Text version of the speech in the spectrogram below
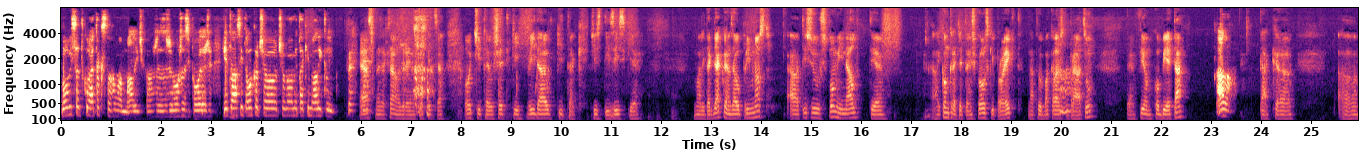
vo výsledku aj tak z toho mám maličko, že, že môžem si povedať, že je to asi toľko, čo, čo máme taký malý klip. Jasné, tak samozrejme, tak keď sa odčítajú všetky výdavky, tak čistý zisk je malý. Tak ďakujem za úprimnosť. A ty si už spomínal tie, aj konkrétne ten školský projekt na tvoju bakalárskú Aha. prácu, ten film Kobieta. Áno. Tak uh, uh,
